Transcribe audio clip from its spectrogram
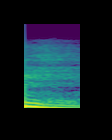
Mm-hmm.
